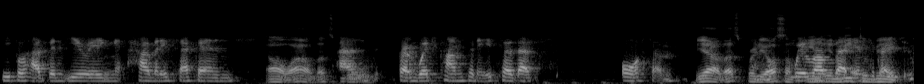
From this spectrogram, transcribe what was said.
people have been viewing how many seconds oh wow that's cool and from which company so that's awesome. Yeah, that's pretty awesome. We in, love in that B2B.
